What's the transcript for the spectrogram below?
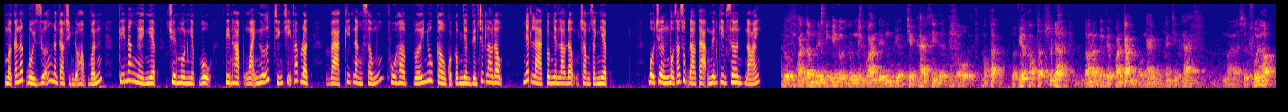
mở các lớp bồi dưỡng nâng cao trình độ học vấn, kỹ năng nghề nghiệp, chuyên môn nghiệp vụ, tin học, ngoại ngữ, chính trị pháp luật và kỹ năng sống phù hợp với nhu cầu của công nhân viên chức lao động, nhất là công nhân lao động trong doanh nghiệp. Bộ trưởng Bộ Giáo dục Đào tạo Nguyễn Kim Sơn nói: Tôi cũng quan tâm đến những cái nội dung liên quan đến việc triển khai xây dựng cái xã hội học tập và việc học tập suốt đời. Đó là cái việc quan trọng của ngành đang triển khai. Mà sự phối hợp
